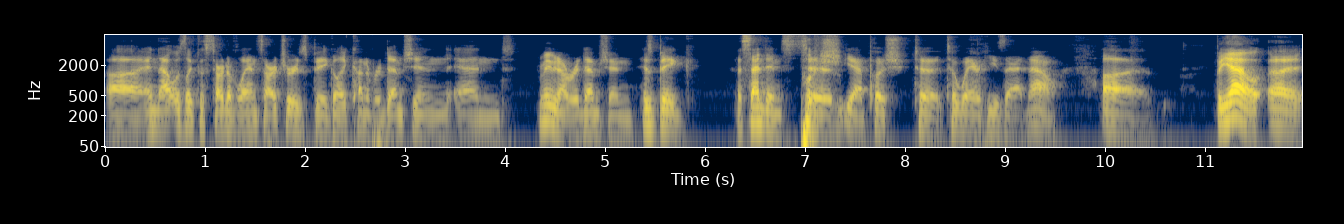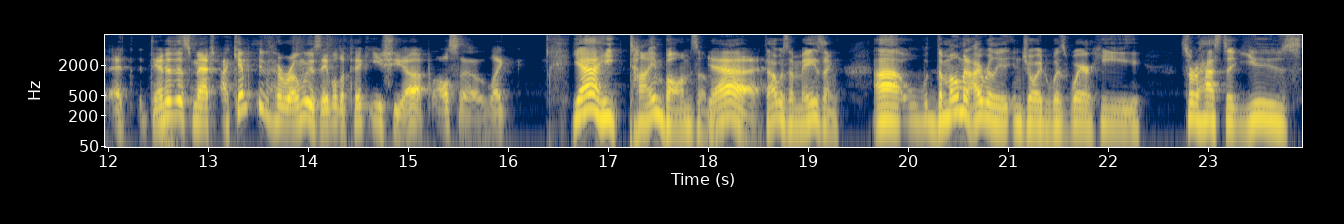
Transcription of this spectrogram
uh, and that was like the start of Lance Archer's big like kind of redemption and maybe not redemption, his big ascendance push. to yeah push to to where he's at now. Uh, but yeah, uh, at the end of this match, I can't believe Hiromu is able to pick Ishii up. Also, like, yeah, he time bombs him. Yeah, that was amazing. Uh, the moment I really enjoyed was where he sort of has to use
